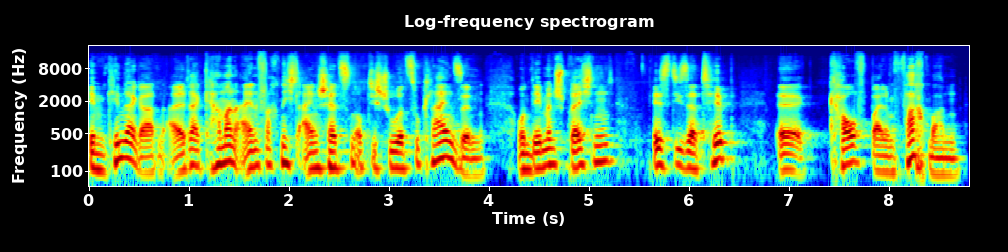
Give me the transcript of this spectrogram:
im Kindergartenalter kann man einfach nicht einschätzen, ob die Schuhe zu klein sind. Und dementsprechend ist dieser Tipp, äh, Kauf bei einem Fachmann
